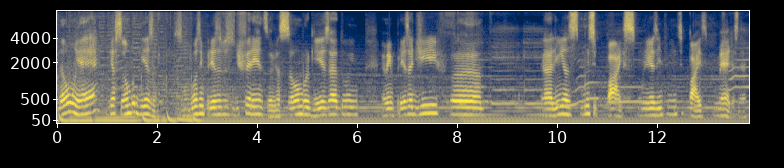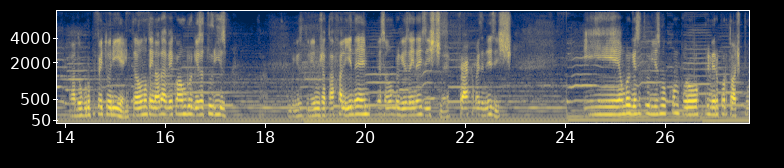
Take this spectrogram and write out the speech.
não é aviação hamburguesa, são duas empresas diferentes. A aviação hamburguesa é, do, é uma empresa de uh, linhas municipais, linhas intermunicipais, médias, né? Ela é do grupo Feitoria, então não tem nada a ver com a hamburguesa turismo. A hamburguesa turismo já está falida e a aviação hamburguesa ainda existe, né? Fraca, mas ainda existe. E a hamburguesa turismo comprou o primeiro protótipo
